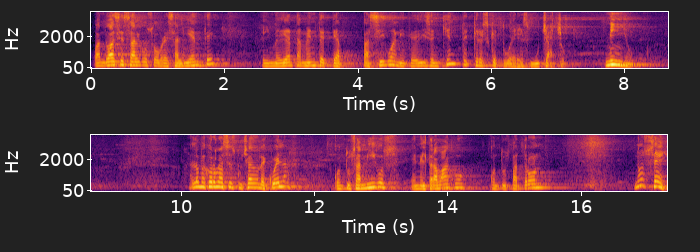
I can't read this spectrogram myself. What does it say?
cuando haces algo sobresaliente e inmediatamente te apaciguan y te dicen, ¿quién te crees que tú eres, muchacho, niño? A lo mejor lo has escuchado en la escuela, con tus amigos, en el trabajo, con tus patrón, no sé,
